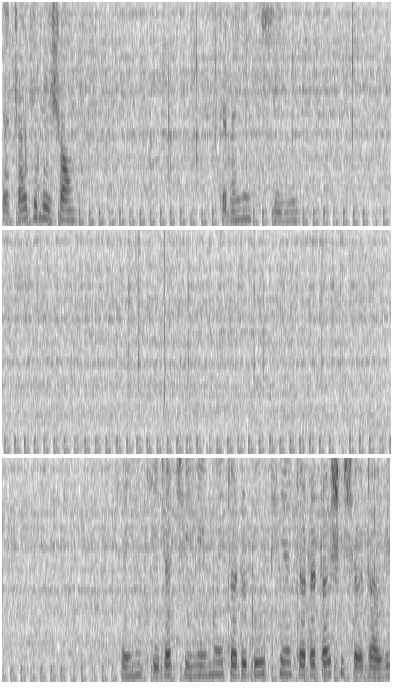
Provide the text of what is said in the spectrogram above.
cho cháu cái đi xong. Cho nó nhất trí. Cho nhất trí đó chỉ nên mới cho nó đủ thế, cho nó đó sẽ sợ đầu đi.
